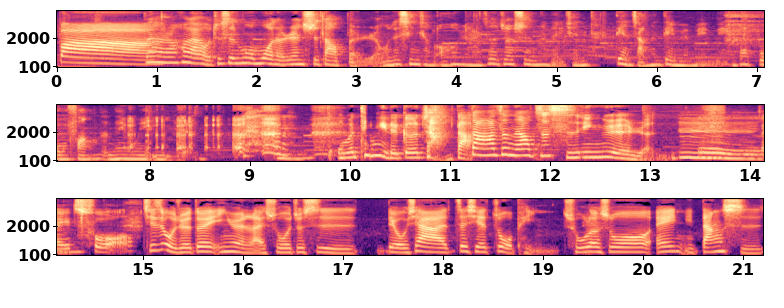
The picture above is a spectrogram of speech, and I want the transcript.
吧！对啊，然后后来我就是默默的认识到本人，我就心想说，哦，原来这就是那个以前店长跟店员妹妹在播放的那位艺人。嗯，我们听你的歌长大，大家真的要支持音乐人。嗯，没错。其实我觉得对音乐人来说，就是留下这些作品，除了说，哎，你当时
